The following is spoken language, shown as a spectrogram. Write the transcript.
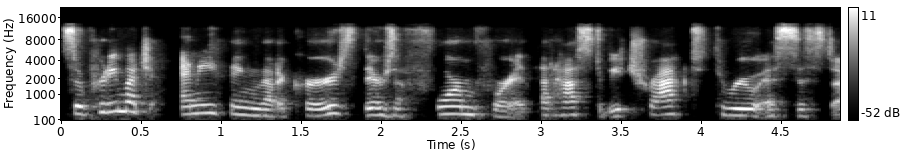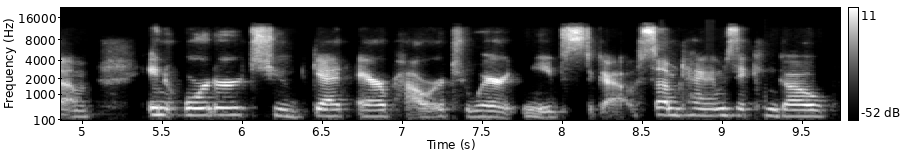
So, pretty much anything that occurs, there's a form for it that has to be tracked through a system in order to get air power to where it needs to go. Sometimes it can go,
